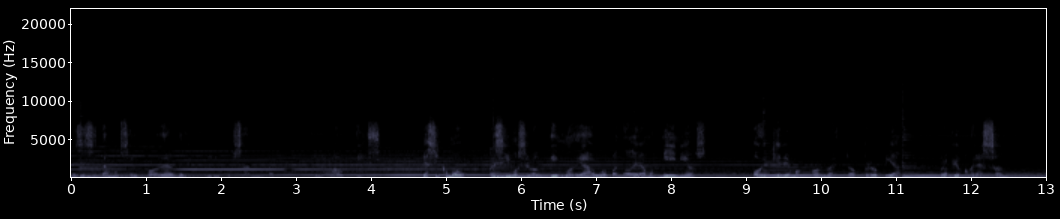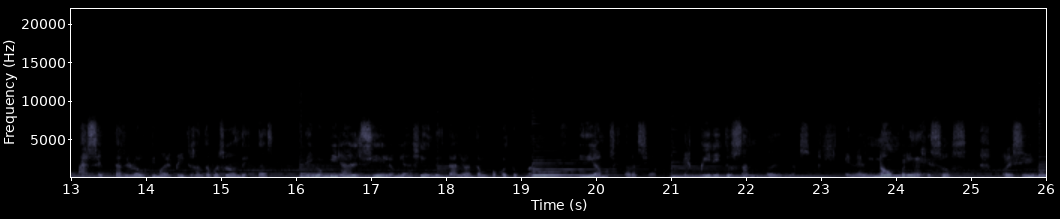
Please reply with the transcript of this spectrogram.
necesitamos el poder del Espíritu Santo que nos bautice. Y así como recibimos el bautismo de agua cuando éramos niños, hoy queremos por nuestro propia, propio corazón aceptar el bautismo del Espíritu Santo. Por eso donde estás, te digo, mira al cielo, mira allí donde estás, levanta un poco tus manos y digamos esta oración. Espíritu Santo de Dios, en el nombre de Jesús recibimos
